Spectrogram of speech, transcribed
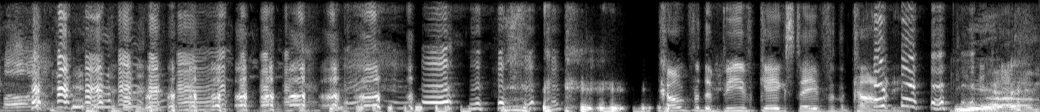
boy." Come for the beefcake, stay for the comedy. yeah, Um,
